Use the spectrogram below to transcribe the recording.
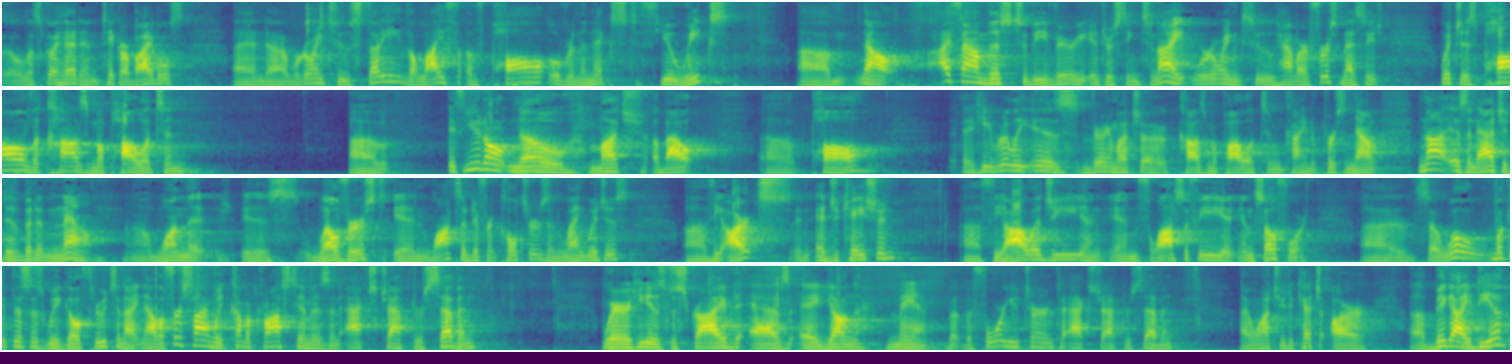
So let's go ahead and take our Bibles, and uh, we're going to study the life of Paul over the next few weeks. Um, now, I found this to be very interesting. Tonight, we're going to have our first message, which is Paul the Cosmopolitan. Uh, if you don't know much about uh, Paul, he really is very much a cosmopolitan kind of person. Now, not as an adjective, but a noun, uh, one that is well versed in lots of different cultures and languages, uh, the arts and education, uh, theology and, and, philosophy, and so forth. Uh, so we'll look at this as we go through tonight. Now, the first time we come across him is in Acts chapter 7 where he is described as a young man. But before you turn to Acts chapter 7, I want you to catch our uh, big idea,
